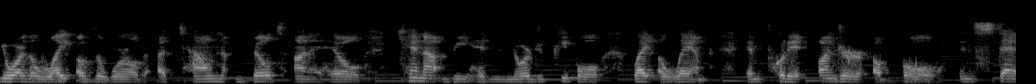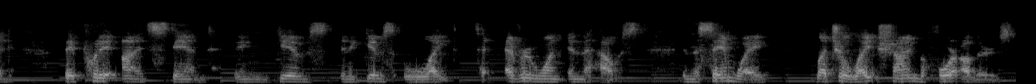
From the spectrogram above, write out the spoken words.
You are the light of the world. A town built on a hill cannot be hidden, nor do people light a lamp and put it under a bowl. Instead, they put it on its stand and gives and it gives light to everyone in the house. In the same way, let your light shine before others,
